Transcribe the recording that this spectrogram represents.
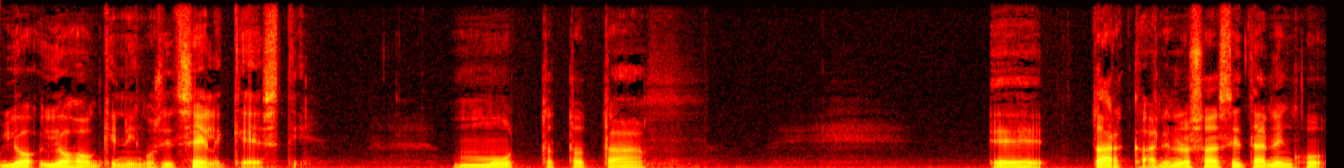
jo, johonkin niin kuin sit selkeästi. Mutta tota, e, tarkkaan en osaa sitä, niin kuin,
